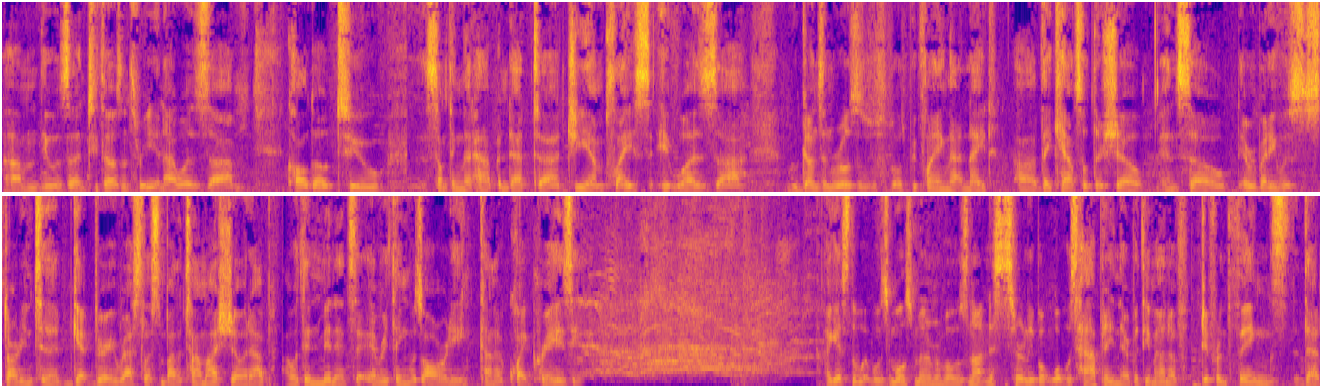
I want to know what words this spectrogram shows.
Um, it was uh, in 2003, and I was um, called out to something that happened at uh, GM Place. It was uh, Guns N' Roses was supposed to be playing that night. Uh, they canceled their show, and so everybody was starting to get very restless. And by the time I showed up, within minutes, everything was already kind of quite crazy. I guess the, what was most memorable was not necessarily about what was happening there, but the amount of different things that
